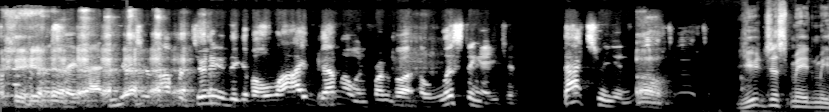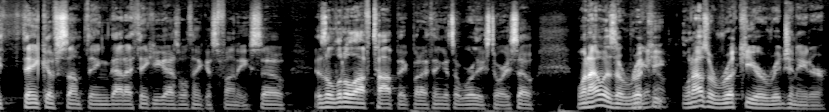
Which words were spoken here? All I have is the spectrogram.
They're say that. And here's your opportunity to give a live demo in front of a, a listing agent. That's who you need. Oh. You just made me think of something that I think you guys will think is funny. So it's a little off topic, but I think it's a worthy story. So when I was a rookie, when I was a rookie originator,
